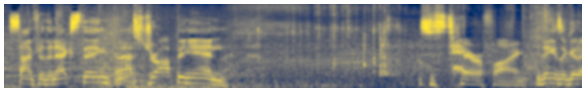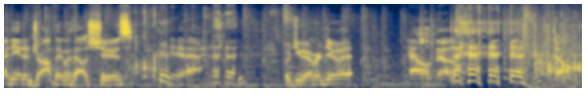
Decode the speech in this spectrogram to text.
it's time for the next thing, and that's dropping in. This is terrifying. You think it's a good idea to drop in without shoes? Yeah. Would you ever do it? Hell no. Don't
